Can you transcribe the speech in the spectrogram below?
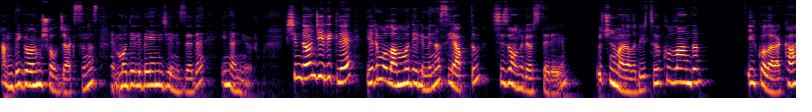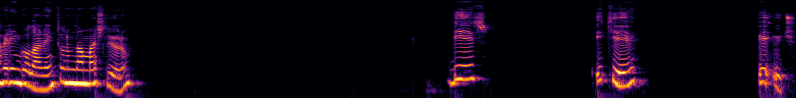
hem de görmüş olacaksınız. Modeli beğeneceğinize de inanıyorum. Şimdi öncelikle yarım olan modelimi nasıl yaptım size onu göstereyim. 3 numaralı bir tığ kullandım. İlk olarak kahverengi olan renk tonumdan başlıyorum. 1 2 ve 3.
